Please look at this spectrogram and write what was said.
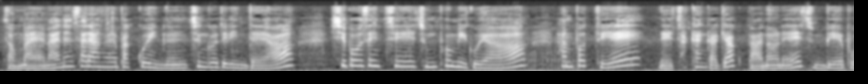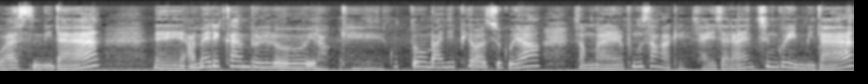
정말 많은 사랑을 받고 있는 친구들인데요. 15cm 중품이고요. 한 포트에 네, 착한 가격 만원에 준비해 보았습니다. 네, 아메리칸 블루 이렇게 꽃도 많이 피워주고요. 정말 풍성하게 잘 자란 친구입니다.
